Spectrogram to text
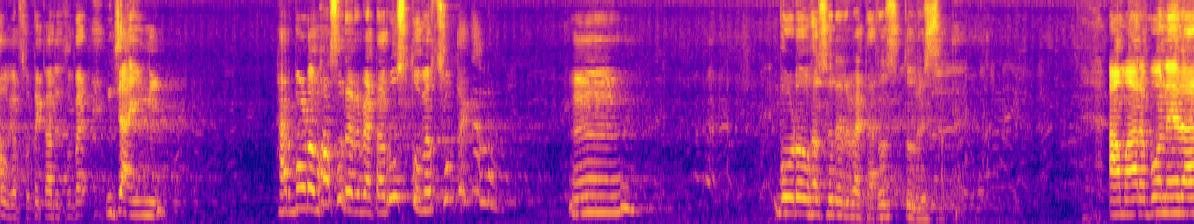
আলগার সাথে কারের সাথে যাইনি। আর বড় ভাসুরের বেটা রুস্তুমে শুতে গেল। হুম, বড় ভাসুরের বেটা রুস্তুমের সাথে আমার বোনেরা,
